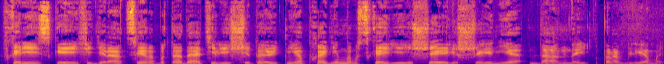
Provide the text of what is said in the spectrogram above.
В Корейской Федерации работодатели считают необходимым скорейшее решение данной проблемы.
